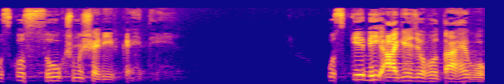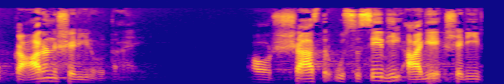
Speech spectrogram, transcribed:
उसको सूक्ष्म शरीर कहते हैं। उसके भी आगे जो होता है, वो कारण शरीर होता है। और शास्त्र उससे भी आगे एक शरीर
